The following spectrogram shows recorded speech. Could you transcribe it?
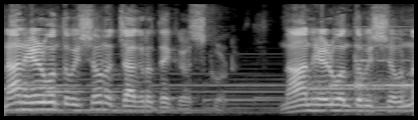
ನಾನು ಹೇಳುವಂತ ವಿಷಯವನ್ನು ಜಾಗ್ರತೆ ಕೇಳಿಸ್ಕೊಡ್ರಿ. ನಾನು ಹೇಳುವಂತ ವಿಷಯವನ್ನ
